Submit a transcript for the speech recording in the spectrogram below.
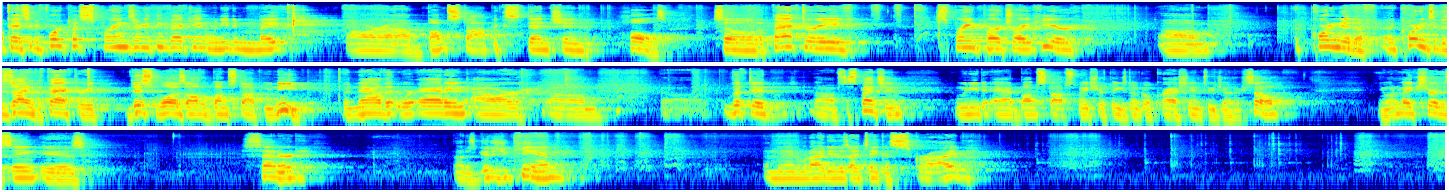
Okay, so before we put springs or anything back in, we need to make our uh, bump stop extension holes. So the factory spring perch right here, um, according to the according to the design of the factory, this was all the bump stop you need. But now that we're adding our um, uh, lifted uh, suspension, we need to add bump stops to make sure things don't go crashing into each other. So you want to make sure this thing is centered about as good as you can. And then what I do is I take a scribe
